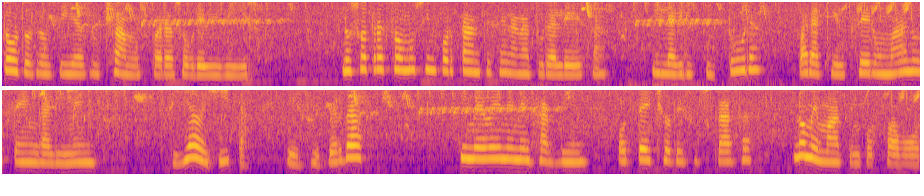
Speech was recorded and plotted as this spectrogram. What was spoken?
Todos los días luchamos para sobrevivir. Nosotras somos importantes en la naturaleza y la agricultura para que el ser humano tenga alimento. Sí, abejita, eso es verdad. Si me ven en el jardín o techo de sus casas, no me maten, por favor,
